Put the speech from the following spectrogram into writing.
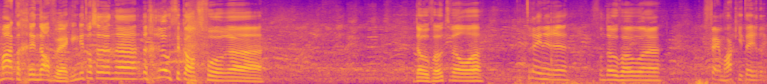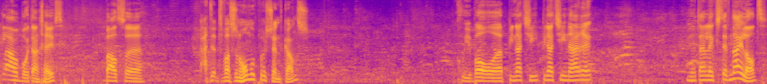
Matig in de afwerking. Dit was een, uh, de grootste kans voor uh, Dovo. Terwijl de trainer van Dovo een ferm hakje tegen het reclamebord aangeeft. Bepaald... Ja, het was een 100% kans. Goede bal, Pinacci. Pinacci naar uiteindelijk Stef Nijland.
